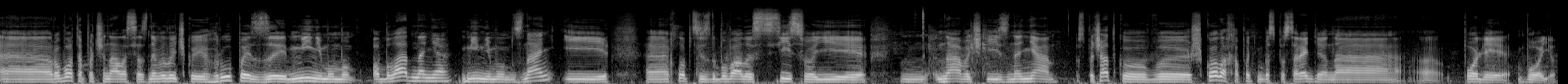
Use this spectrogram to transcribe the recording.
Е, робота починалася з невеличкої групи, з мінімумом обладнання, мінімум знань, і е, хлопці здобували всі свої навички і знання спочатку в школах, а потім безпосередньо на е, полі бою.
